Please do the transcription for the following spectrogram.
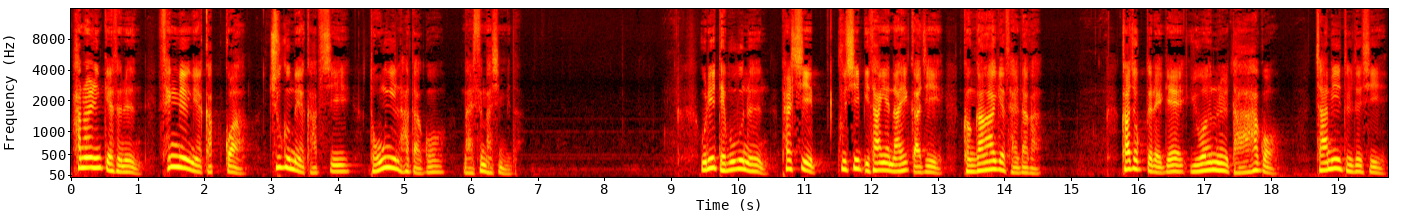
하나님께서는 생명의 값과 죽음의 값이 동일하다고 말씀하십니다. 우리 대부분은 80, 90 이상의 나이까지 건강하게 살다가 가족들에게 유언을 다 하고 잠이 들듯이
